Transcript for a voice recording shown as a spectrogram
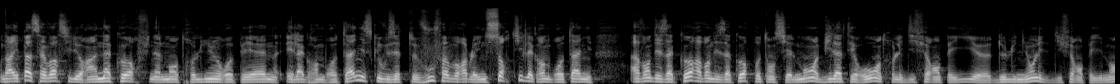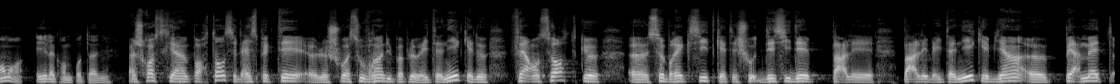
On n'arrive pas à savoir s'il y aura un accord finalement entre l'Union européenne et la Grande-Bretagne. Est-ce que vous êtes, vous, favorable à une sortie de la Grande-Bretagne avant des accords, avant des accords potentiellement bilatéraux entre les différents pays euh, de l'Union, les différents pays membres et la Grande-Bretagne bah, Je crois que ce qui est important, c'est de respecter euh, le choix souverain du peuple britannique et de faire en sorte que euh, ce Brexit qui a été décidé par les, par les Britanniques eh bien, permette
